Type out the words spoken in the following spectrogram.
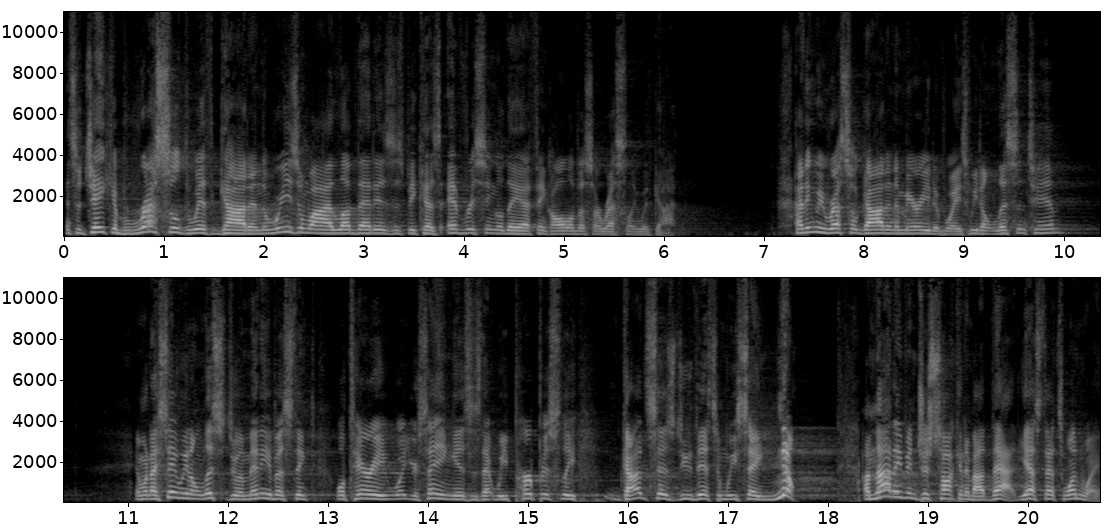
and so Jacob wrestled with God. And the reason why I love that is, is because every single day I think all of us are wrestling with God. I think we wrestle God in a myriad of ways. We don't listen to him. And when I say we don't listen to him, many of us think, well, Terry, what you're saying is, is that we purposely, God says do this, and we say, no. I'm not even just talking about that. Yes, that's one way.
